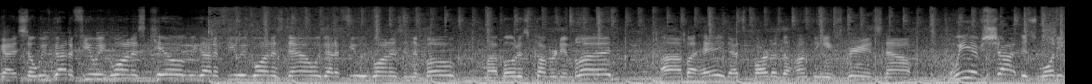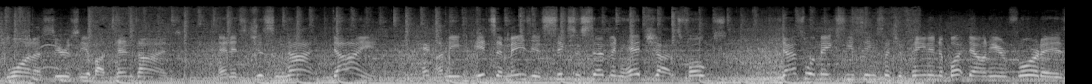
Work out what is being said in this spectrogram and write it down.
Guys. So we've got a few iguanas killed. We got a few iguanas down. We got a few iguanas in the boat. My boat is covered in blood. Uh, but hey, that's part of the hunting experience. Now, we have shot this one iguana seriously about 10 times, and it's just not dying. I mean, it's amazing. It's six or seven headshots, folks. That's what makes these things such a pain in the butt down here in Florida is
